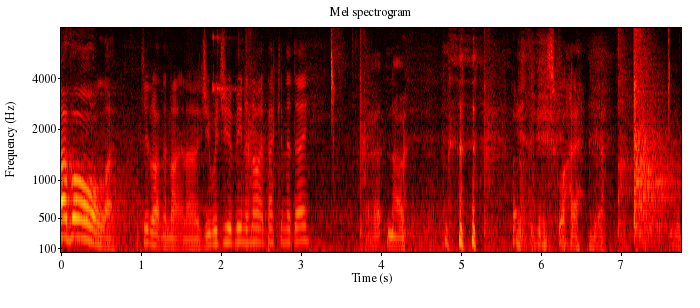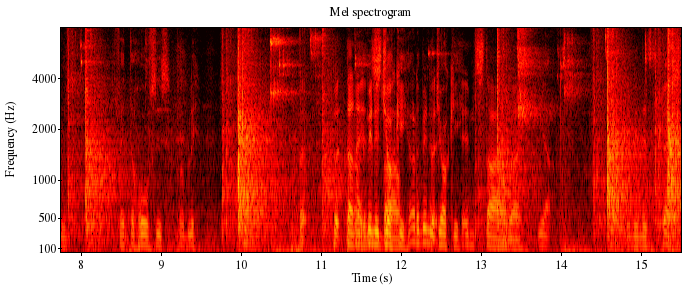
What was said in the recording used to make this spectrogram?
Love all. I do like the knight analogy. Would you have been a knight back in the day? Uh, no. You'd have been a squire. Yeah. I would have fed the horses, probably. But but done I'd it. have in been a style. jockey. I'd have been a jockey. In style, though. Yeah. I mean, the best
